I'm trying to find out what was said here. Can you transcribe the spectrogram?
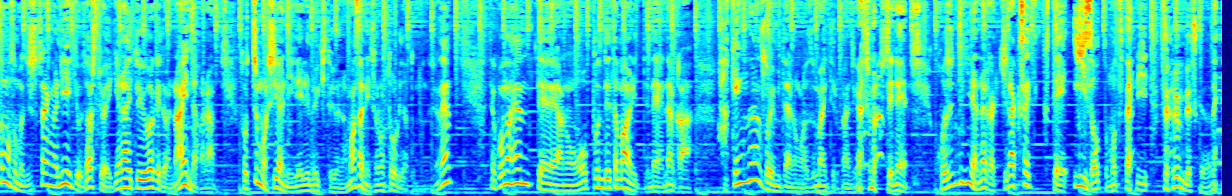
そもそも実際が利益を出してはいけないというわけではないんだから、そっちも視野に入れるべきというのはまさにその通りだと思うんですよね。で、この辺って、あの、オープンデータ周りってね、なんか、派遣争いみたいなのが渦巻いてる感じがしましてね、個人的にはなんか気な臭くていいぞと思ってたりするんですけどね。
